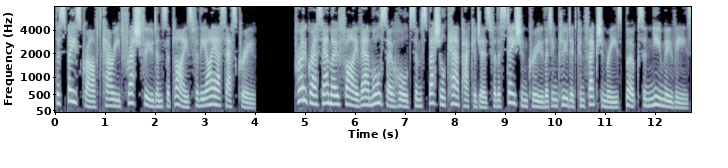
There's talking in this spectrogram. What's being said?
The spacecraft carried fresh food and supplies for the ISS crew. Progress MO5M also hauled some special care packages for the station crew that included confectionaries, books and new movies.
